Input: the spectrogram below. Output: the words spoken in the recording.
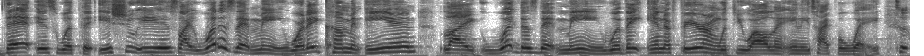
that is what the issue is. Like, what does that mean? Were they coming in? Like, what does that mean? Were they interfering with you all in any type of way? To-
